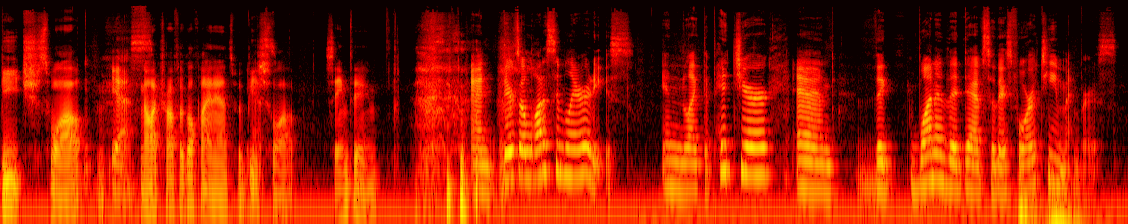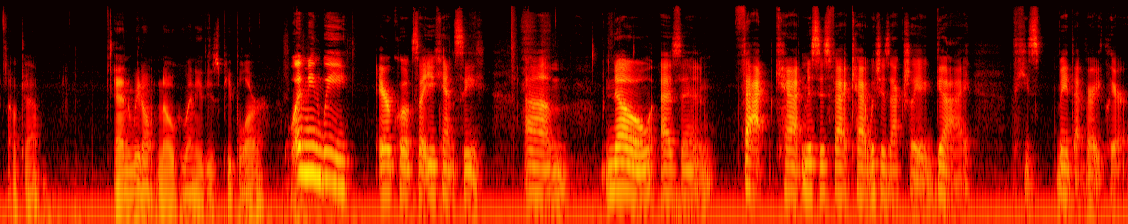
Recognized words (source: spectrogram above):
beach swap, yes. not tropical finance, but beach Yes. swap. Same thing. and there's a lot of similarities in like the picture and the one of the devs. So there's four team members. okay. And we don't know who any of these people are. Well, I mean, we air quotes that you can't see. Um, know as in Fat Cat, Mrs. Fat Cat, which is actually a guy. He's made that very clear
